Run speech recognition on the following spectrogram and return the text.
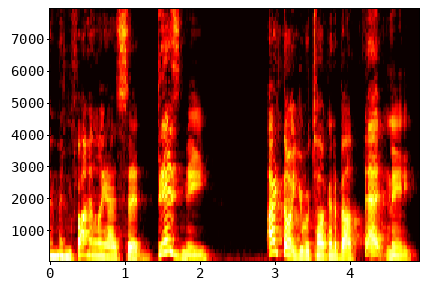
And then finally I said, Disney? I thought you were talking about that knee.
